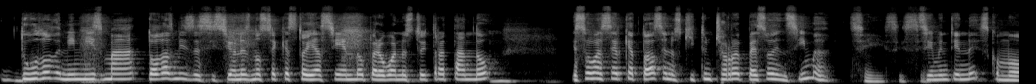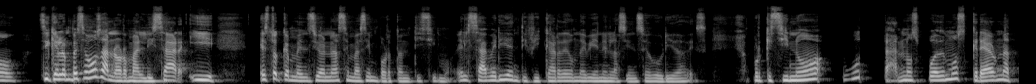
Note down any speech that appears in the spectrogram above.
dudo de mí misma, todas mis decisiones, no sé qué estoy haciendo, pero bueno, estoy tratando. Eso va a hacer que a todas se nos quite un chorro de peso de encima. Sí, sí, sí. ¿Sí me entiendes? Como... Sí, que lo empecemos a normalizar. Y esto que mencionas se me hace importantísimo, el saber identificar de dónde vienen las inseguridades. Porque si no, puta, nos podemos crear una...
